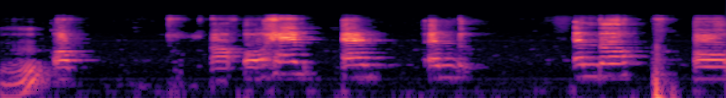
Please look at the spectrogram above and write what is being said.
음? a, a ham and, and, and a, a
